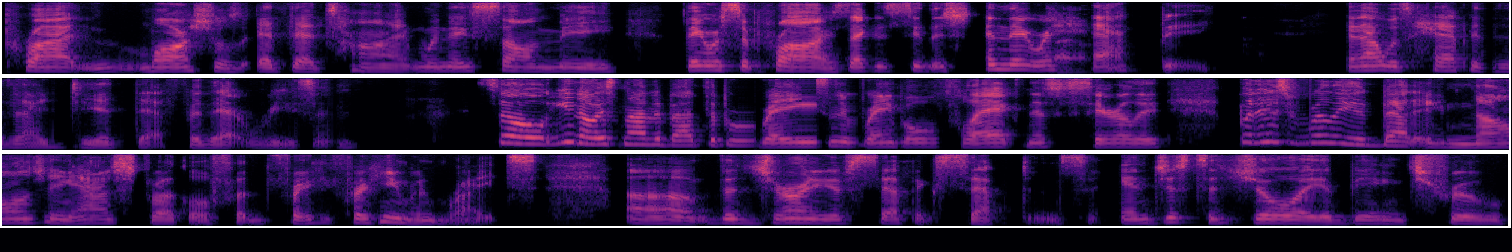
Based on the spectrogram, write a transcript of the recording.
pride marshals at that time, when they saw me, they were surprised. I could see this, and they were wow. happy. And I was happy that I did that for that reason. So, you know, it's not about the parades and the rainbow flags necessarily, but it's really about acknowledging our struggle for, for, for human rights, um, the journey of self acceptance, and just the joy of being true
